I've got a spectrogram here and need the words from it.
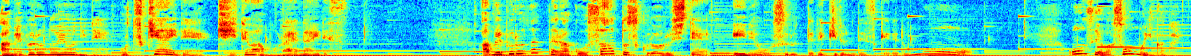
アメブロのようにねお付き合いで聞いてはもらえないです。アメブロだったらこうさーっとスクロールして「いいね」をするってできるんですけれども音声はそうもいかない。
